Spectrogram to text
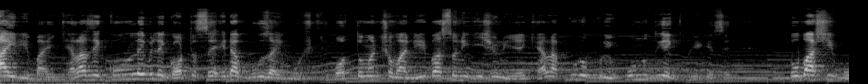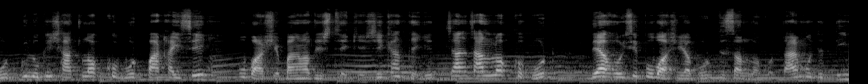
ভাই রে ভাই, খেলা যে কোন লেভেলে গড়তেছে এটা বোঝাই মুশকিল। বর্তমান সময় নির্বাচনী ইস্যু নিয়ে খেলা পুরোপুরি অন্যদিকে ঘুরে গেছে। প্রবাসী ভোটগুলোকে সাত লক্ষ ভোট পাঠাইছে প্রবাসে বাংলাদেশ থেকে। সেখান থেকে চার লক্ষ ভোট দেওয়া হয়েছে প্রবাসীরা, ভোট দিয়ে চার লক্ষ। তার মধ্যে তিন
